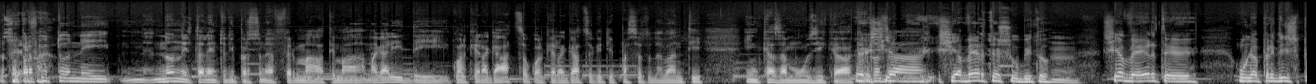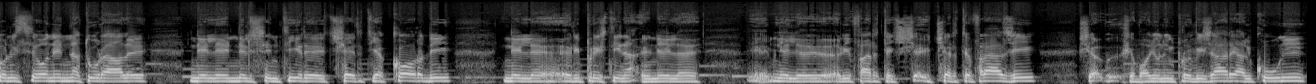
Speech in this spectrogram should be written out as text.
Soprattutto nei, non nel talento di persone affermate, ma magari di qualche ragazzo o qualche ragazzo che ti è passato davanti in casa musica. Eh, cosa... si, si, avverte subito, mm. si avverte una predisposizione naturale nel, nel sentire certi accordi, nel, eh, nel rifare certe frasi, se, vogliono improvvisare alcuni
